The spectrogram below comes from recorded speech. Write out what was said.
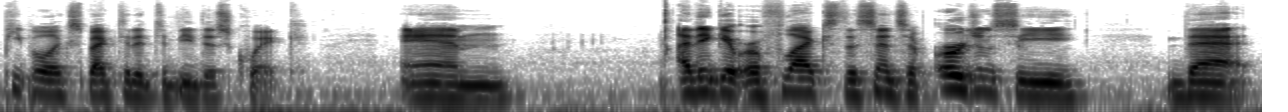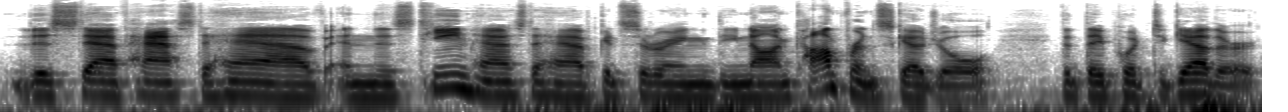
people expected it to be this quick. And I think it reflects the sense of urgency that this staff has to have and this team has to have considering the non-conference schedule that they put together.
